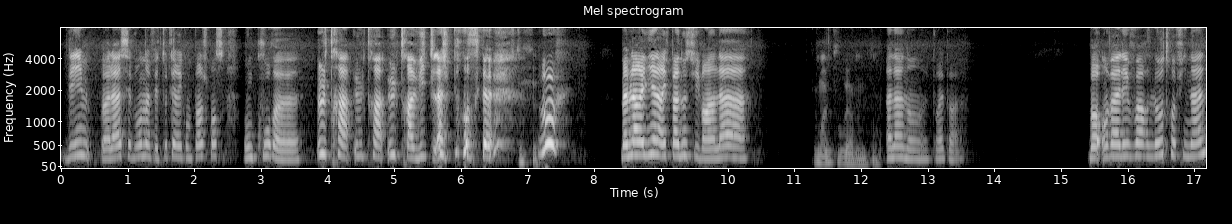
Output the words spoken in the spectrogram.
Bim, voilà, c'est bon, on a fait toutes les récompenses, je pense. On court euh, ultra, ultra, ultra vite, là, je pense que... Fait. Même l'araignée, elle arrive pas à nous suivre, hein. Là, Comment elle pourrait en même temps ah là, non, elle pourrait pas. Bon, on va aller voir l'autre au final.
